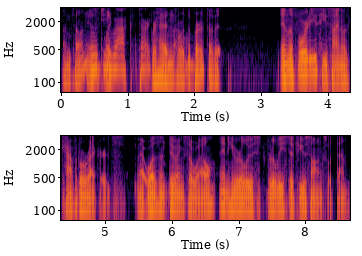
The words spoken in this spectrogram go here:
I'm telling you, OG like rock star. we're heading toward the birth of it. In the 40s, he signed with Capitol Records. That wasn't doing so well, and he released released a few songs with them.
